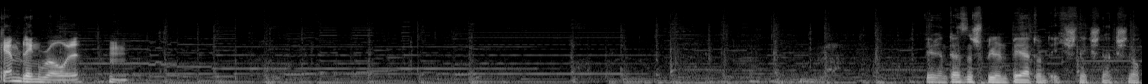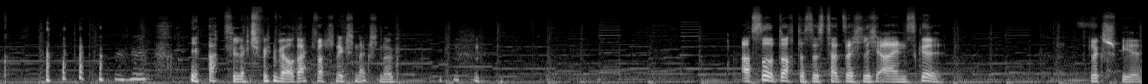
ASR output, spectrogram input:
Gambling Roll. Hm. Währenddessen spielen Bert und ich Schnick, Schnack, Schnuck. Mhm. Ja, vielleicht spielen wir auch einfach Schnick, Schnack, Schnuck. Ach so, doch, das ist tatsächlich ein Skill. Glücksspiel.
